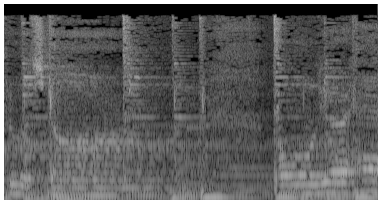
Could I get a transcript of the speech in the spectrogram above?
through a storm, hold your head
